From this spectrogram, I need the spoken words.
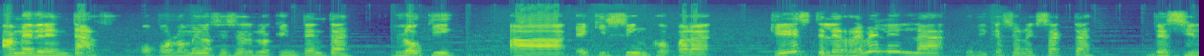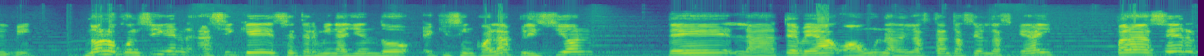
amedrentar, o por lo menos eso es lo que intenta Loki a X5, para que éste le revele la ubicación exacta de Sylvie. No lo consiguen, así que se termina yendo X5 a la prisión de la TVA o a una de las tantas celdas que hay para hacer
